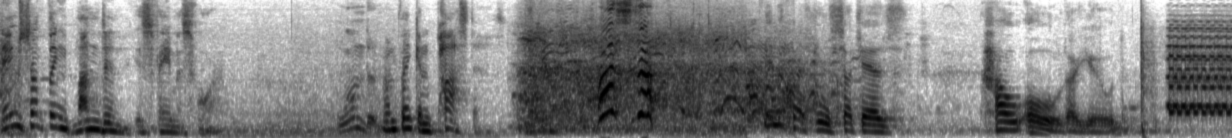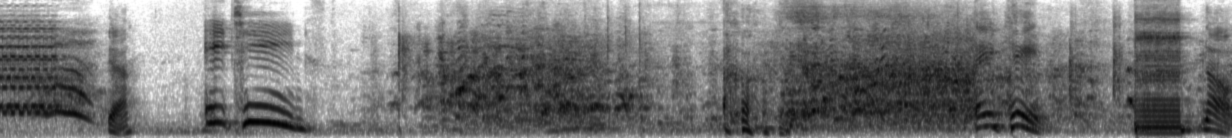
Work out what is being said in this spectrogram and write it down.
Name something London is famous for. London. I'm thinking pasta. Pasta! Name a question such as, how old are you? Yeah. 18. Eighteen. No.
